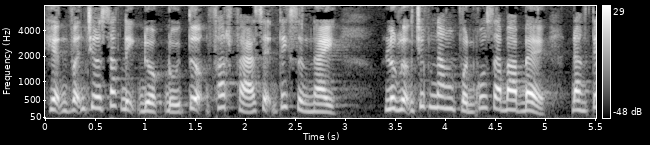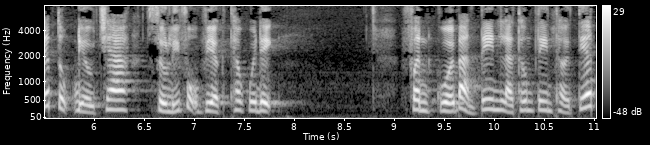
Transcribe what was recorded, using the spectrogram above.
Hiện vẫn chưa xác định được đối tượng phát phá diện tích rừng này, lực lượng chức năng vườn quốc gia Ba Bể đang tiếp tục điều tra, xử lý vụ việc theo quy định. Phần cuối bản tin là thông tin thời tiết.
